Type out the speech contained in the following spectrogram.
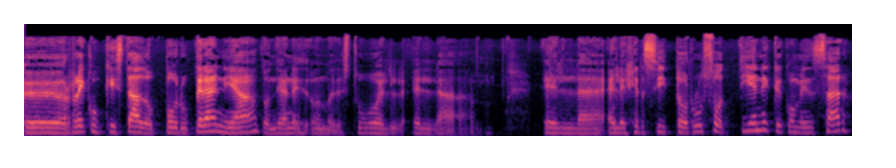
eh, reconquistado por Ucrania, donde, donde estuvo el, el, el, ejército ruso, tiene que comenzar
